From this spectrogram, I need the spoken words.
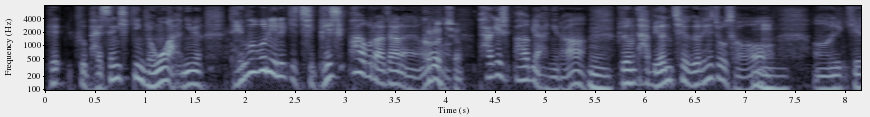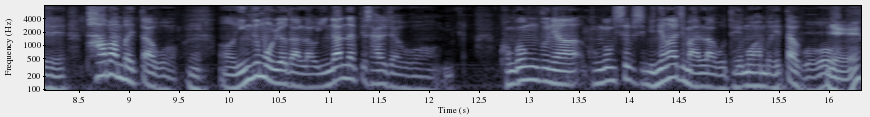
배- 그 발생시킨 경우가 아니면 대부분이 이렇게 집회식 파업을 하잖아요. 그렇죠. 파괴식 파업이 아니라 음. 그러면 다 면책을 해줘서 어 이렇게 파업 한 번 했다고 음. 어 임금 올려달라고 인간답게 살자고 공공 분야 공공 서비스 민영하지 말라고 데모 한번 했다고. 예.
